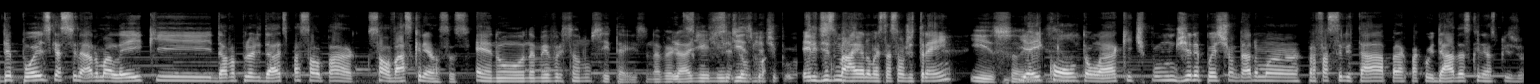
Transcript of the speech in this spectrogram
depois que assinaram uma lei que dava prioridades pra, sal- pra salvar as crianças. É, no, na minha versão não cita isso. Na verdade, Eles ele diz. que, tipo, ele desmaia numa estação de trem Isso. e aí ele- contam lá que, tipo, um dia depois tinham dado uma. pra facilitar, pra, pra cuidar das crianças, porque já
